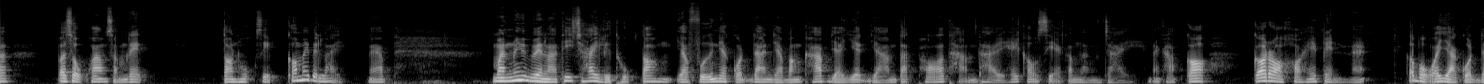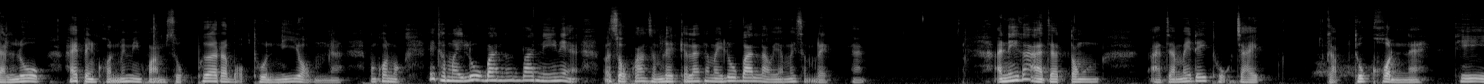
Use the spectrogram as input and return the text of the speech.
ประสบความสำเร็จตอน 60 ก็ไม่เป็นไรนะครับ มันไม่มีเวลาที่ใช่หรือถูกต้อง อย่าฝืนอย่ากดดันอย่าบังคับ อย่าเหยียดหยามตัดพ้อถามไทยให้เขาเสียกำลังใจนะครับ ก็ก็รอคอยให้เป็นนะก็บอกว่าอย่ากดดันลูกให้เป็นคนไม่มีความสุขเพื่อระบบทุนนิยมนะบางคนบอกเฮ้ยทำไมลูกบ้านนู้นบ้านนี้เนี่ยประสบความสำเร็จกันแล้วทำไมลูกบ้านเรายังไม่สำเร็จนะอันนี้ก็อาจจะตรงอาจจะไม่ได้ถูกใจกับทุกคนนะที่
